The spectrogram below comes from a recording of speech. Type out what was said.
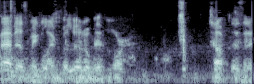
that does make life a little bit more tough, doesn't it?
